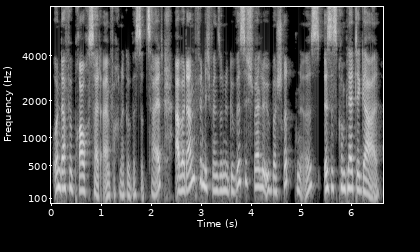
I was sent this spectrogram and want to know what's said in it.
und dafür braucht es halt einfach eine gewisse Zeit. Aber dann finde ich, wenn so eine gewisse Schwelle überschritten ist, ist es komplett egal.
